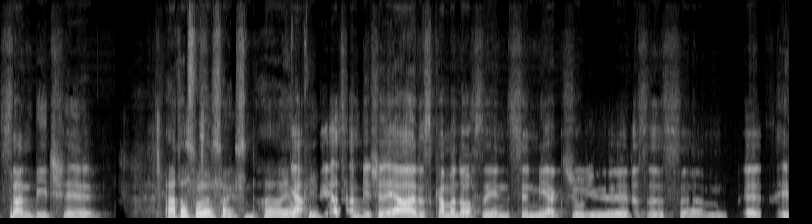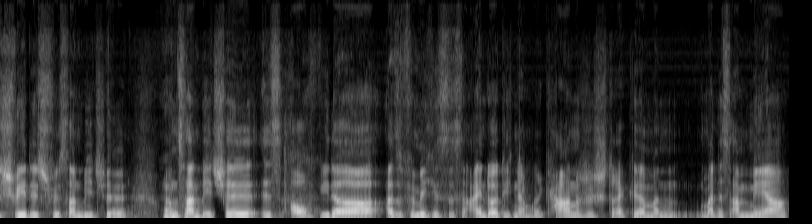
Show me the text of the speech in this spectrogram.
Sun Beach Hill. Ah, das soll das heißen. Ah, ja, Ja, okay. ja, Sun Beach Hill, ja, das kann man doch sehen. Seminyajill, das ist, ähm, äh, ist Schwedisch für Sun Beach Hill. Und Ja. Sun Beach Hill ist auch wieder also, für mich ist es eindeutig 'ne amerikanische Strecke. Man man ist am Meer.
